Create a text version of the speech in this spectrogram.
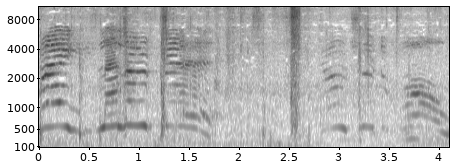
Wait, little bit. Go to the wall.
